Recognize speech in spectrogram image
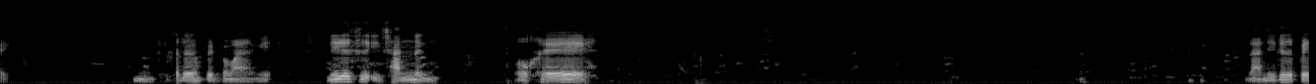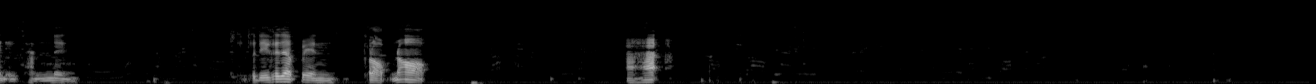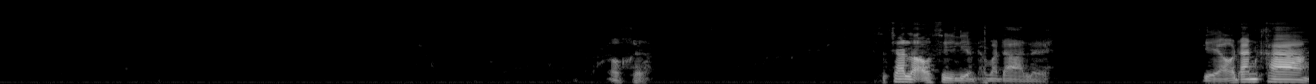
ก็จะเริ่มเป็นประมาณอย่างนี้ นี่ก็คืออีกชั้นหนึ่ง โอเคอ่านี่ก็จะเป็นอีกชั้นหนึ่ง ตัวนี้ก็จะเป็นกรอบนอกอะฮะโอเคถ้าเราเอาสี่เหลี่ยมธรรมดาเลย เดี๋ยวด้านข้าง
